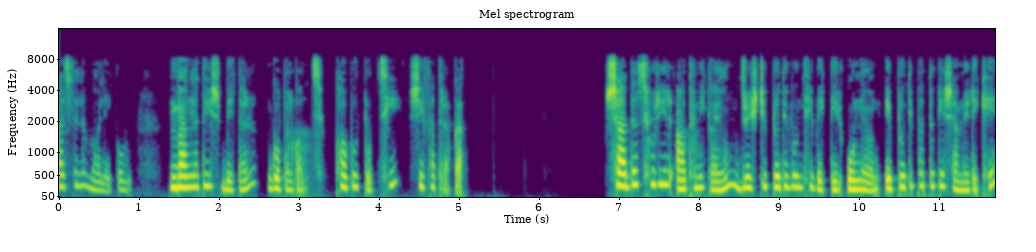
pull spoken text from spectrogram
আসসালামু আলাইকুম। বাংলাদেশ বেতার, গোপালগঞ্জ। খবর পড়ছি শিফাত রাকা। সাদা আধুনিকায়ন, দৃষ্টি প্রতিবন্ধী ব্যক্তির উন্নয়ন এ প্রতিপাদ্যকে সামনে রেখে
